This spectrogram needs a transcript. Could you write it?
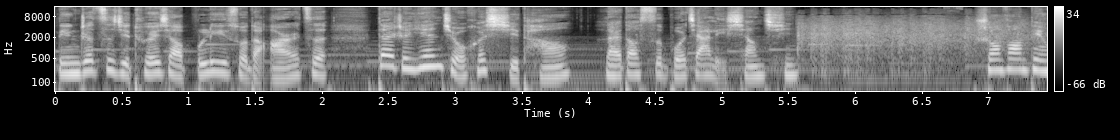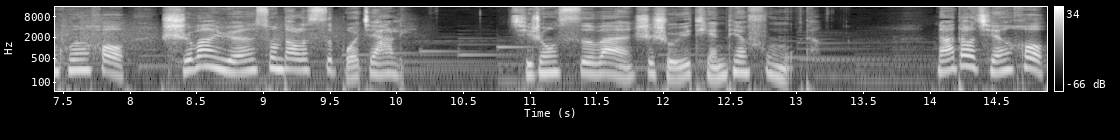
领着自己腿脚不利索的儿子，带着烟酒和喜糖来到四伯家里相亲。双方订婚后，十万元送到了四伯家里，其中四万是属于甜甜父母的。拿到钱后，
